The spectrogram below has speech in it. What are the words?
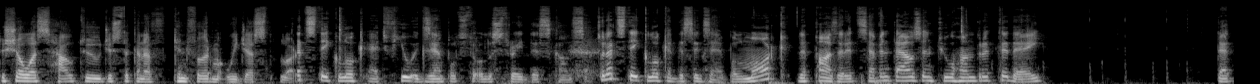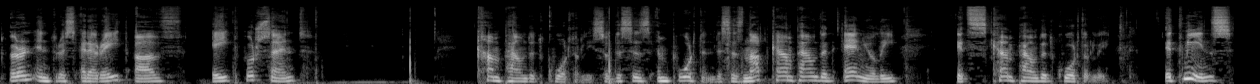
to show us how to just to kind of confirm what we just learned let's take a look at a few examples to illustrate this concept so let's take a look at this example mark deposited 7200 today that earn interest at a rate of 8 percent compounded quarterly. So this is important. This is not compounded annually, it's compounded quarterly. It means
